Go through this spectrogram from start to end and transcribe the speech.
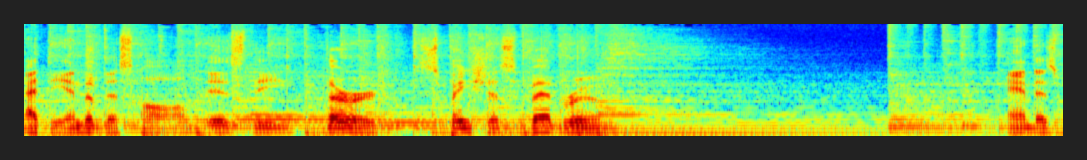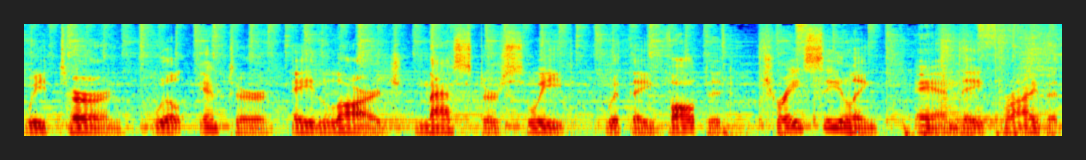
At the end of this hall is the third spacious bedroom. And as we turn, we'll enter a large master suite with a vaulted tray ceiling and a private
